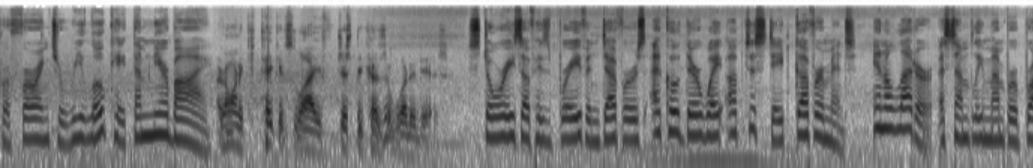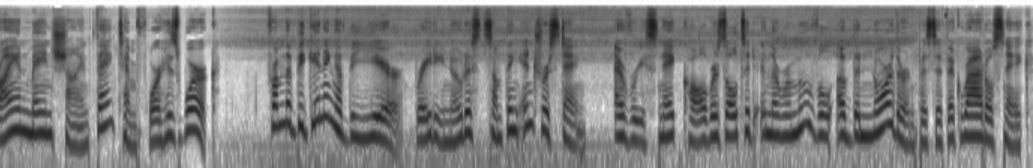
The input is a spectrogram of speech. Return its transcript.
preferring to relocate them nearby. I don't want to take its life just because of what it is. Stories of his brave endeavors echoed their way up to state government. In a letter, Assembly member Brian Maienschein thanked him for his work. From the beginning of the year, Brady noticed something interesting. Every snake call resulted in the removal of the northern Pacific rattlesnake.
